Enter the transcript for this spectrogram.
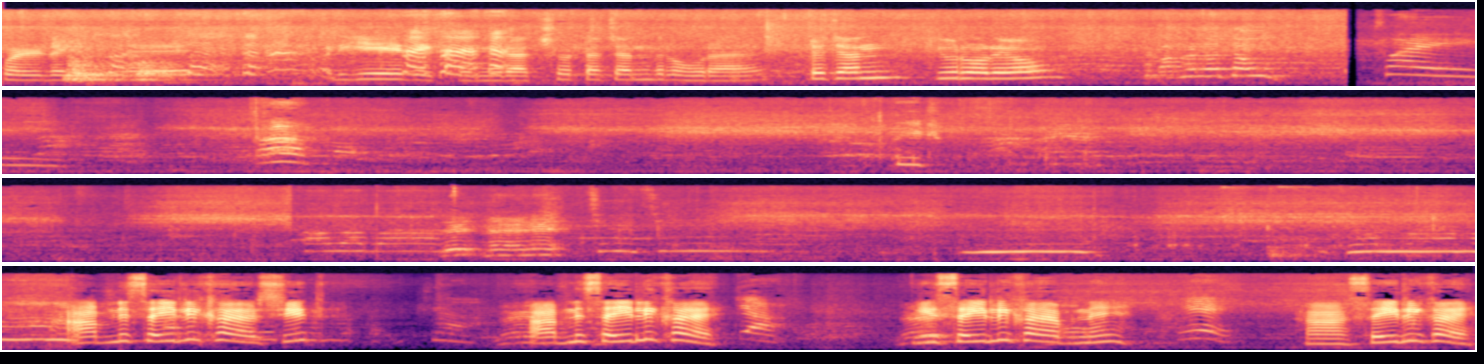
पड़ रही है। और ये देखो, मेरा छोटा चंद रो रहा है। छोटा चंद, क्यों रो रहे हो? आपने सही लिखा है, हर्षित? आपने सही लिखा है? ये सही लिखा है आपने? हाँ सही लिखा है?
